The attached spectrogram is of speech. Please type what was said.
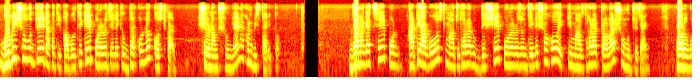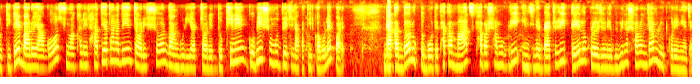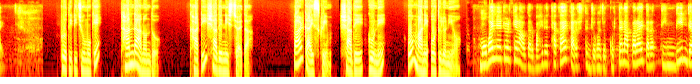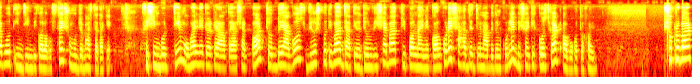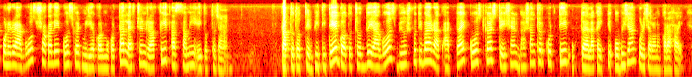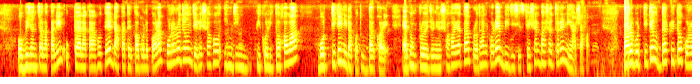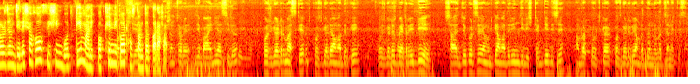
গভীর সমুদ্রে ডাকাতির কবল থেকে পনেরো জেলেকে উদ্ধার করল কোস্টগার্ড শিরোনাম শুনলেন এখন বিস্তারিত। জানা গেছে আটই আগস্ট মাছ ধরার উদ্দেশ্যে পনেরো জন জেলে সহ একটি মাছ ধরার ট্রলার সমুদ্রে যায়। পরবর্তীতে বারোই আগস্ট নোয়াখালীর হাতিয়া থানা থানাধীন চরেশ্বর গাঙ্গুরিয়ার চরের দক্ষিণে গভীর সমুদ্রে এটি ডাকাতির কবলে পড়ে। ডাকাত দল উক্ত বোটে থাকা মাছ, খাবার সামগ্রী, ইঞ্জিনের ব্যাটারি, তেল ও প্রয়োজনীয় বিভিন্ন সরঞ্জাম লুট করে নিয়ে যায়। প্রতিটি চুমুকে ঠান্ডা আনন্দ। খাঁটি স্বাদের নিশ্চয়তা। পার্ক আইসক্রিম, স্বাদে, গুণে ও মানে অতুলনীয়। মোবাইল নেটওয়ার্কের আওতার বাইরে থাকায় কারোর সাথে যোগাযোগ করতে না পারায় তারা তিন দিন যাবৎ ইঞ্জিন বিকল অবস্থায় সমুদ্রে ভাসতে থাকে। ফিশিং বোটটি মোবাইল নেটওয়ার্কের আওতায় আসার পর চোদ্দই আগস্ট বৃহস্পতিবার জাতীয় জরুরি সেবা ট্রিপল নাইনে কল করে সাহায্যের জন্য আবেদন করলে বিষয়টি কোস্টগার্ড অবগত হয়। শুক্রবার পনেরোই আগস্ট সকালে কোস্টগার্ড মিডিয়া কর্মকর্তা লেফটেন্যান্ট রাফিদ আসামি এই তথ্য জানান। প্রাপ্ত তথ্যের ভিত্তিতে গত চোদ্দই আগস্ট বৃহস্পতিবার রাত আটটায় কোস্টগার্ড স্টেশন ভাষান্তর কর্তৃক উক্ত এলাকায় একটি অভিযান পরিচালনা করা হয়। অভিযান চলাকালীন উক্ত এলাকা হতে ডাকাতের কবলে পড়া পনেরো জন জেলেসহ ইঞ্জিন বিকলিত হওয়া বোটটিকে নিরাপদ উদ্ধার করে এবং প্রয়োজনীয় সহায়তা প্রদান করে বিজিসি স্টেশন ভাষান্তরে নিয়ে আসা হয়। পরবর্তীতে উদ্ধারকৃত পনেরো জন জেলেসহ ফিশিং বোটটি মালিকপক্ষের নিকট হস্তান্তর করা হয়। যে বাহিনী কোস্টগার্ডের কোস্টগার্ডে আমাদেরকে কোস্টগার্ডের ব্যাটারি দিয়ে সাহায্য করছে, এমনকি আমাদের ইঞ্জিন স্টার্ট দিয়ে দিছে। আমরা কোচগার্ড কোচগার্ডের আমরা ধন্যবাদ জানাইতেছি।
